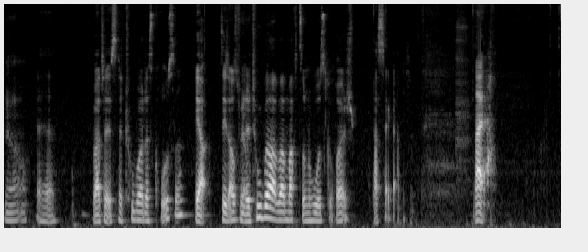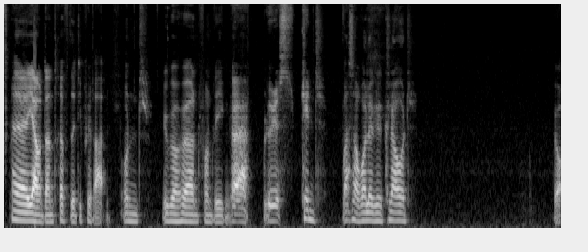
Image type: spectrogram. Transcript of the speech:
Ja. Äh, warte, ist eine Tuba das große? Ja, sieht aus wie ja. eine Tuba, aber macht so ein hohes Geräusch. Passt ja gar nicht. Naja, äh, ja, und dann treffen sie die Piraten und überhören von wegen, äh, blödes Kind, Wasserrolle geklaut. Ja.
